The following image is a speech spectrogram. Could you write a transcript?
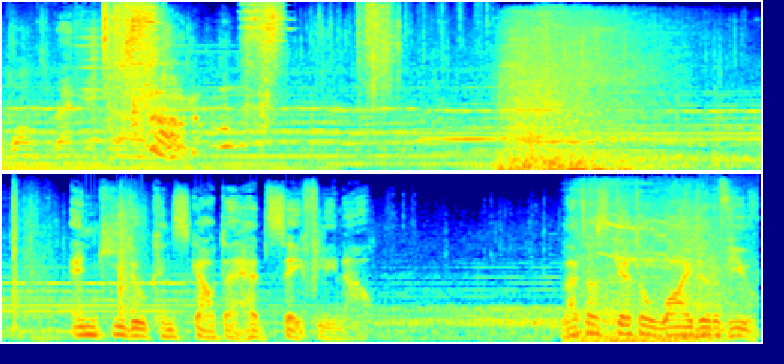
won't recognize Enkidu can scout ahead safely now. Let us get a wider view.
